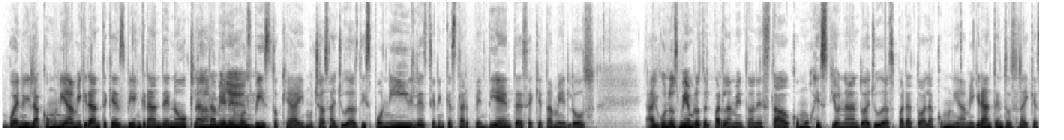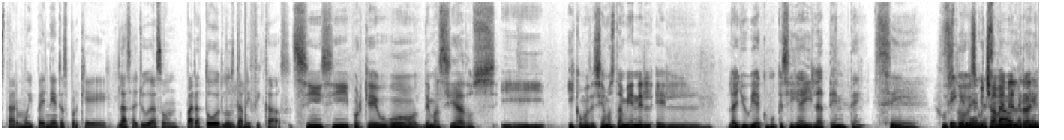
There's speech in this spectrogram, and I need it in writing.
Bueno, y la comunidad migrante que es bien grande en Oakland, también, También. hemos visto que hay muchas ayudas disponibles, tienen que estar pendientes. Sé que también los algunos miembros del Parlamento han estado como gestionando ayudas para toda la comunidad migrante, entonces hay que estar muy pendientes porque las ayudas son para todos los damnificados. Sí, sí, porque hubo demasiados y, y como decíamos también, el, el- la lluvia como que sigue ahí latente. Sí. Justo escuchaba en, el radio.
